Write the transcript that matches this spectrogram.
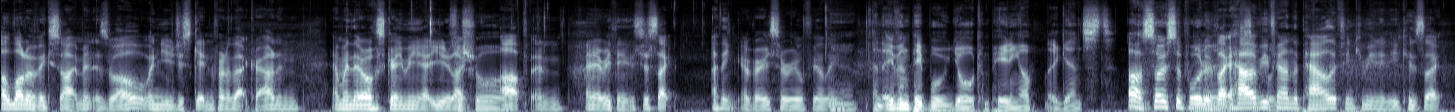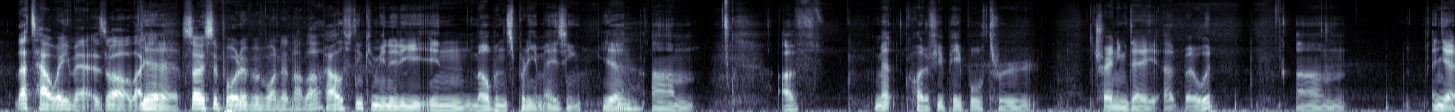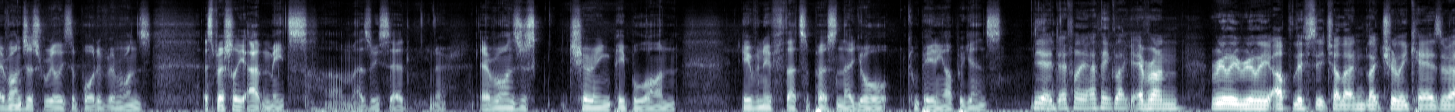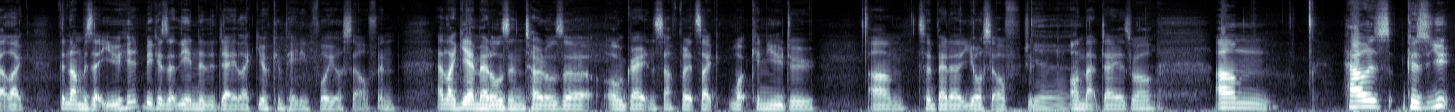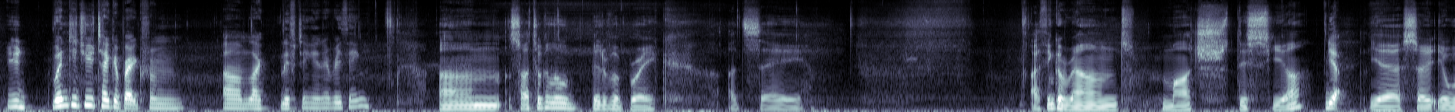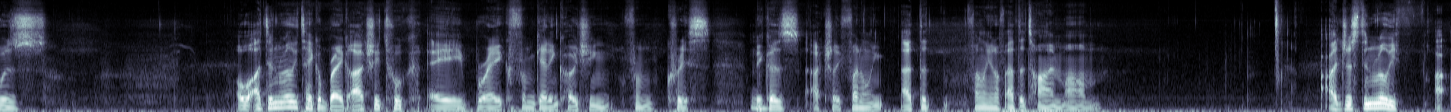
a lot of excitement as well when you just get in front of that crowd and and when they're all screaming at you like sure. up and and everything. It's just like I think a very surreal feeling. yeah. and even people you're competing up against Oh, so supportive. Yeah, like, how have you found the powerlifting community? Because like that's how we met as well. Like, yeah so supportive of one another. powerlifting community in Melbourne's pretty amazing. Yeah. Mm. Um, I've met quite a few people through training day at Burwood. Um, and yeah, everyone's just really supportive. Everyone's, especially at meets, um, as we said, you know, everyone's just cheering people on, even if that's a person that you're competing up against. Yeah, definitely. I think like everyone really, really uplifts each other and like truly cares about like the numbers that you hit because at the end of the day, like you're competing for yourself and and like yeah, medals and totals are all great and stuff, but it's like what can you do um to better yourself Yeah. on that day as well. Um, how is because you you when did you take a break from um like lifting and everything? Um, so I took a little bit of a break. I'd say I think around March this year. Yeah. Yeah, so it was. Oh, I didn't really take a break. I actually took a break from getting coaching from Chris Mm. because actually, funnily at the funnily enough, at the time, um, I just didn't really. I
